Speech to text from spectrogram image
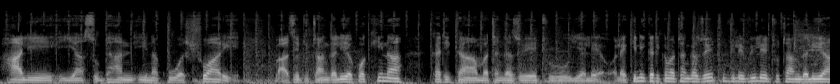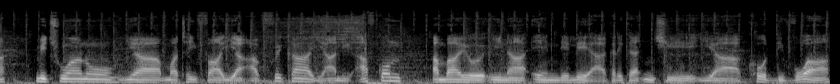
hali ya Sudan inakuwa shwari. Basi tutaangalia kwa kina katika matangazo yetu ya leo, lakini katika matangazo yetu vilevile tutaangalia michuano ya mataifa ya Afrika yaani AFCON ambayo inaendelea katika nchi ya Cote d'Ivoire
